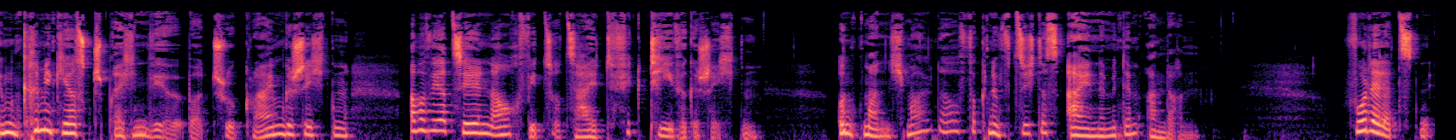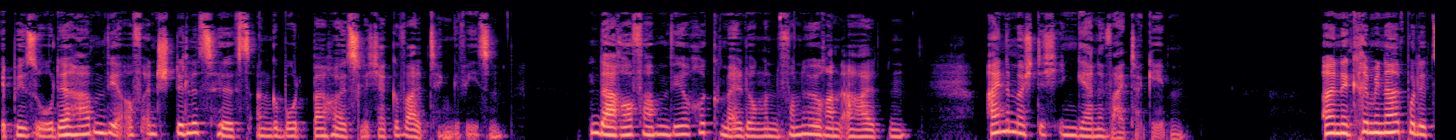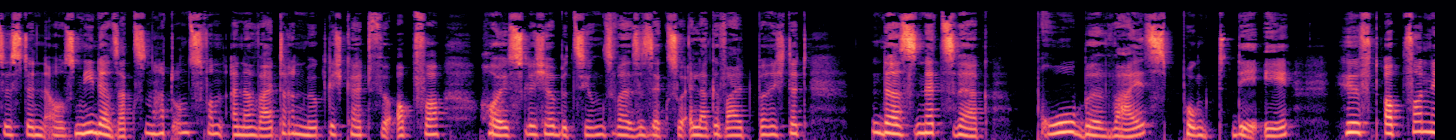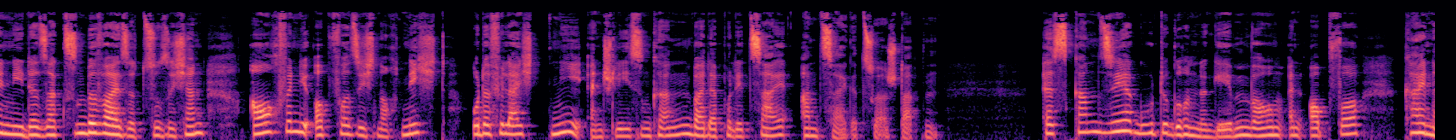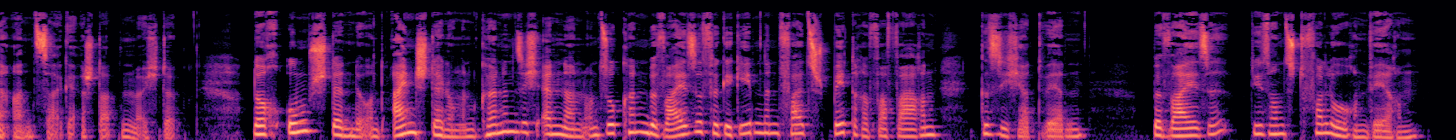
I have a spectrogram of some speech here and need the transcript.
Im Krimikiosk sprechen wir über True Crime Geschichten, aber wir erzählen auch wie zurzeit fiktive Geschichten. Und manchmal da verknüpft sich das eine mit dem anderen. Vor der letzten Episode haben wir auf ein stilles Hilfsangebot bei häuslicher Gewalt hingewiesen. Darauf haben wir Rückmeldungen von Hörern erhalten. Eine möchte ich Ihnen gerne weitergeben. Eine Kriminalpolizistin aus Niedersachsen hat uns von einer weiteren Möglichkeit für Opfer häuslicher bzw. sexueller Gewalt berichtet. Das Netzwerk probeweis.de hilft Opfern in Niedersachsen Beweise zu sichern, auch wenn die Opfer sich noch nicht oder vielleicht nie entschließen können, bei der Polizei Anzeige zu erstatten. Es kann sehr gute Gründe geben, warum ein Opfer keine Anzeige erstatten möchte. Doch Umstände und Einstellungen können sich ändern und so können Beweise für gegebenenfalls spätere Verfahren gesichert werden. Beweise, die sonst verloren wären.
